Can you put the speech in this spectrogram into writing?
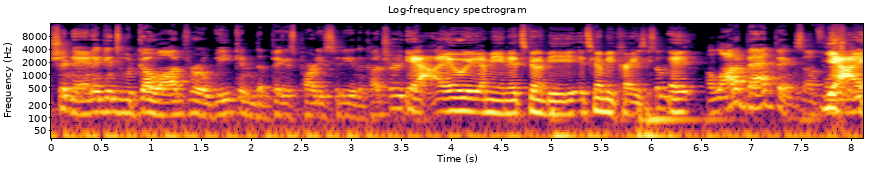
shenanigans would go on for a week in the biggest party city in the country. Yeah, I, I mean it's gonna be it's gonna be crazy. Some, it, a lot of bad things. Yeah, you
